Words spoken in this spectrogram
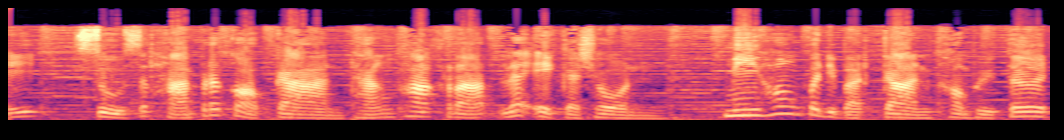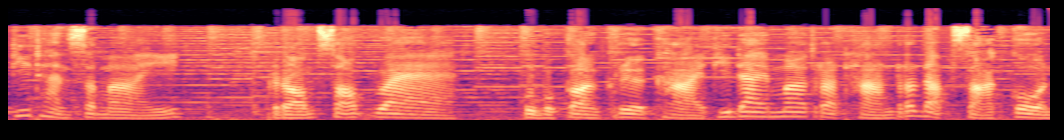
ต์ สู่สถานประกอบการทั้งภาครัฐและเอกชน มีห้องปฏิบัติการคอมพิวเตอร์ที่ทันสมัย พร้อมซอฟต์แวร์ อุปกรณ์เครือข่ายที่ได้มาตรฐานระดับสากล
